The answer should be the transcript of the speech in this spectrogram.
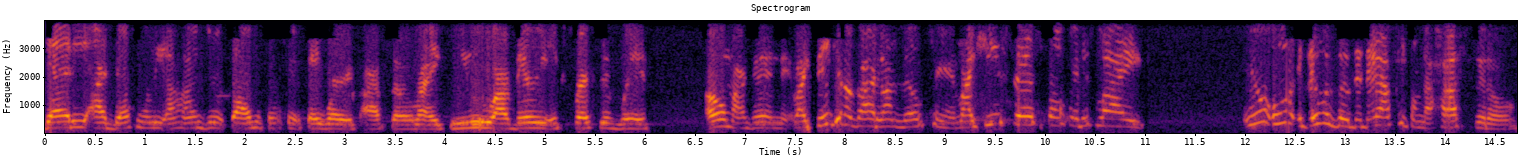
Daddy, I definitely a hundred thousand percent say words also. Like you are very expressive with oh my goodness. Like thinking about it, I'm melting. Like he says stuff and it's like it, it was the, the day I came from the hospital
